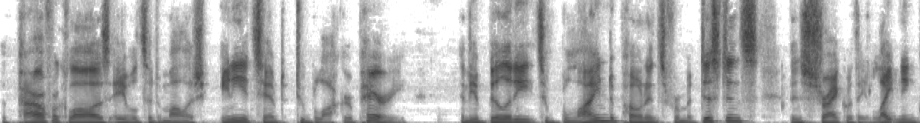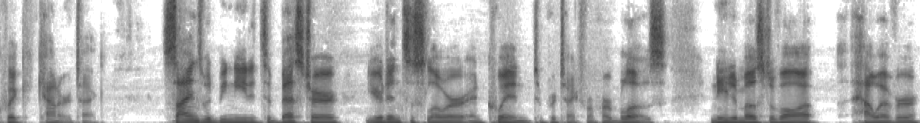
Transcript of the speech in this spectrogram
with powerful claws able to demolish any attempt to block or parry, and the ability to blind opponents from a distance, then strike with a lightning quick counterattack. Signs would be needed to best her, Yrden to slow her, and Quen to protect from her blows. Needed most of all, however,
